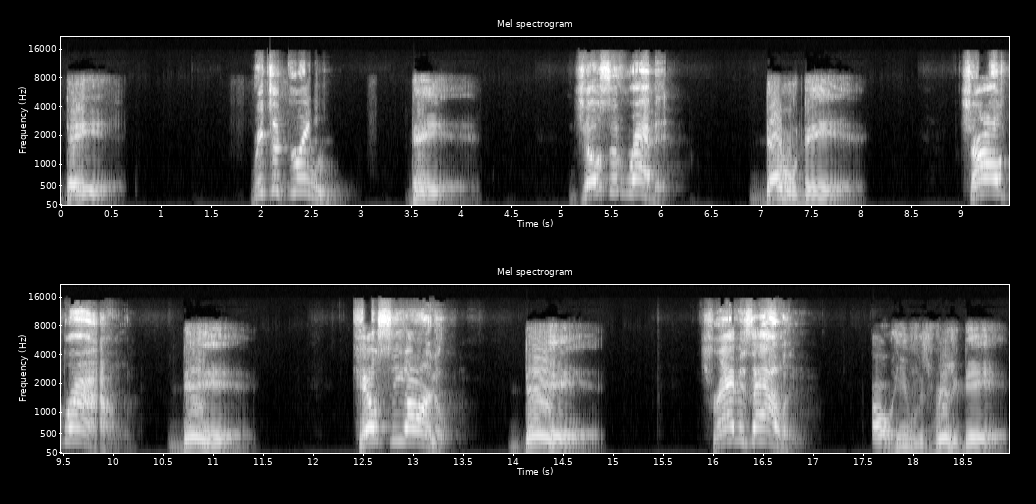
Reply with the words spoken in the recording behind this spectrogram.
dead. Richard Green, dead. Joseph Rabotte. Double dead. Charles Brown. Dead. Kelsey Arnold. Dead. Travis Allen. Oh, he was really dead.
